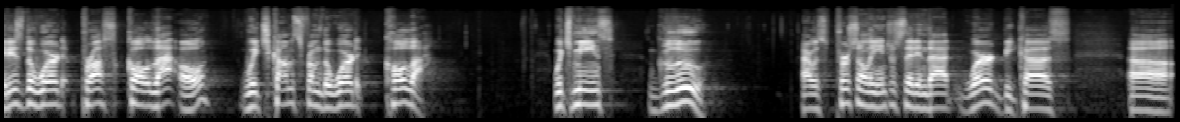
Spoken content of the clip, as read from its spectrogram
It is the word proskolao, which comes from the word kola, which means glue. I was personally interested in that word because uh,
